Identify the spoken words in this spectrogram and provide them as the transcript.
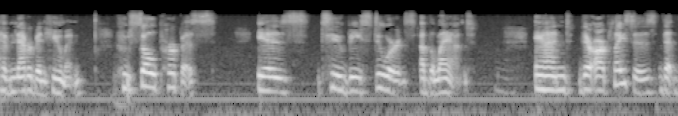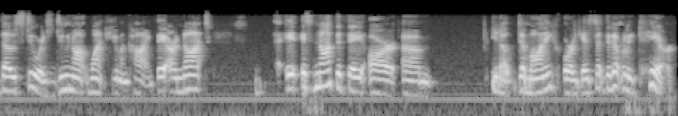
have never been human, whose sole purpose is to be stewards of the land. And there are places that those stewards do not want humankind. They are not, it, it's not that they are, um, you know, demonic or against it. They don't really care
